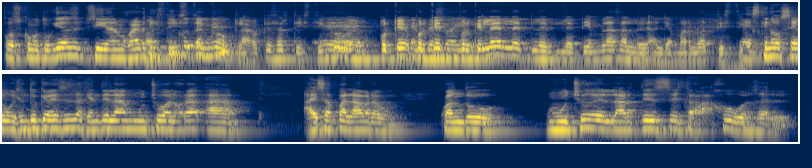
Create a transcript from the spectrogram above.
pues como tú quieras, si a lo mejor artístico, también. claro que es artístico, Eh, güey. ¿Por qué, por qué- por le, le, le, le tiemblas al, al llamarlo artístico? Es que no sé, güey, siento que a veces la gente le da mucho valor a, a, a esa palabra, güey. Cuando mucho del arte es el trabajo, güey, o sea, el,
